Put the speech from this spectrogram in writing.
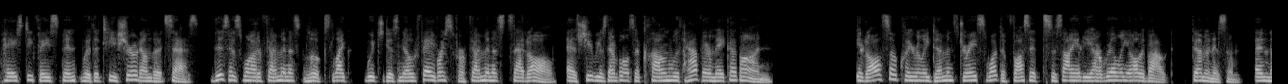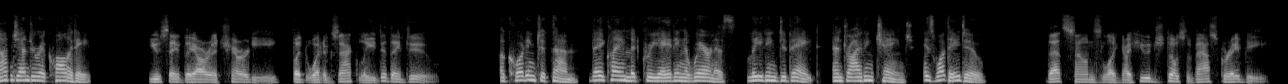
pasty face pint with a t-shirt on that says, this is what a feminist looks like, which does no favors for feminists at all, as she resembles a clown with half their makeup on. It also clearly demonstrates what the Fawcett Society are really all about, feminism, and not gender equality. You say they are a charity, but what exactly do they do? According to them, they claim that creating awareness, leading debate, and driving change is what they do. That sounds like a huge dose of ass gravy.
